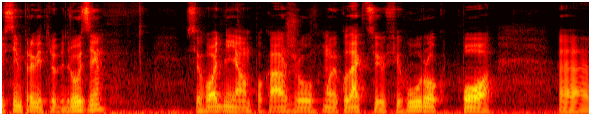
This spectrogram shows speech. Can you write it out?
всім привіт, любі друзі! Сьогодні я вам покажу мою колекцію фігурок по е,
